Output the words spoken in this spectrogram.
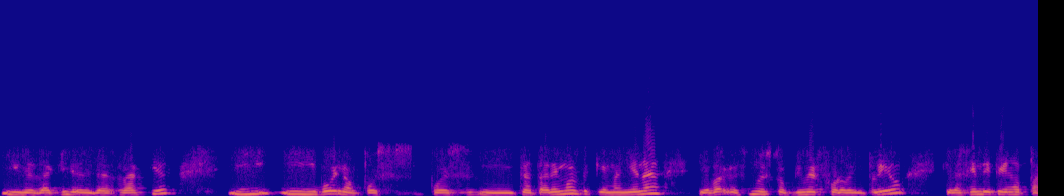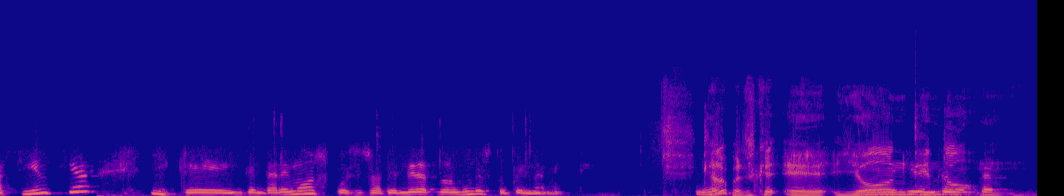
y desde aquí le doy las gracias. Y, y, bueno, pues, pues mm, trataremos de que mañana es nuestro primer foro de empleo, que la gente tenga paciencia y que intentaremos pues eso, atender a todo el mundo estupendamente. Claro, pero es que eh, yo entiendo...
